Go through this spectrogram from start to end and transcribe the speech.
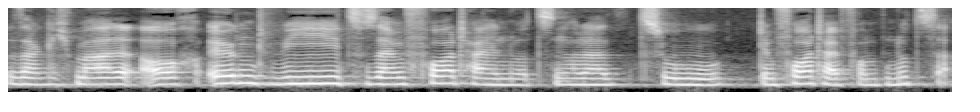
sage ich mal, auch irgendwie zu seinem Vorteil nutzen oder zu dem Vorteil vom Benutzer?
